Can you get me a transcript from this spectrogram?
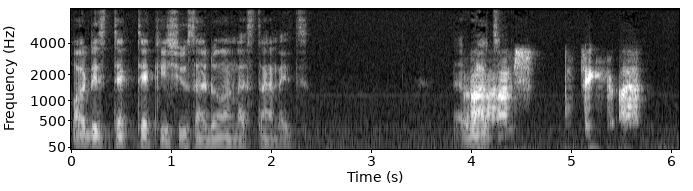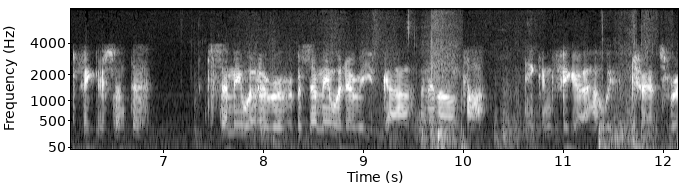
all these tech tech issues, I don't understand it. Uh, route- I'm figure uh, figure something. Send me whatever. Send me whatever you've got, and then I'll talk. You can figure out how we can transfer.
